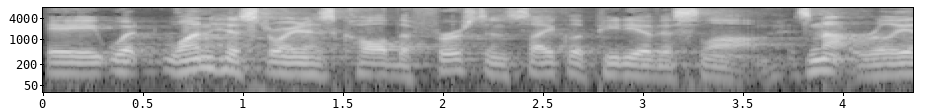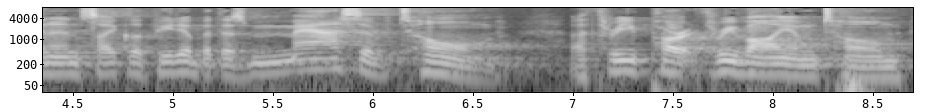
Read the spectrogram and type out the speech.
a, what one historian has called the first encyclopedia of Islam. It's not really an encyclopedia, but this massive tome a three part, three volume tome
